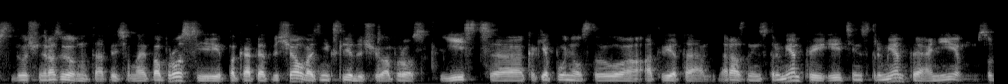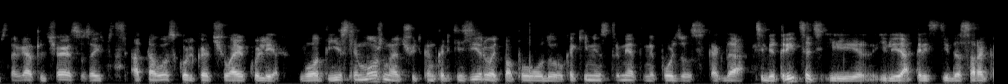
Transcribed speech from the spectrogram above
Кажется, ты очень развернуто ответил на этот вопрос, и пока ты отвечал, возник следующий вопрос. Есть, э, как я понял с твоего ответа, разные инструменты, и эти инструменты, они, собственно говоря, отличаются в зависимости от того, сколько человеку лет. Вот если можно чуть конкретизировать по поводу, какими инструментами пользоваться, когда тебе 30, и, или от 30 до 40,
